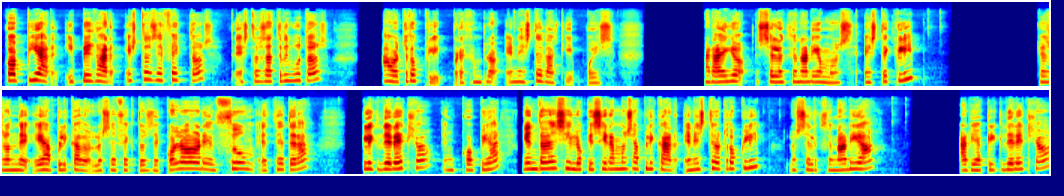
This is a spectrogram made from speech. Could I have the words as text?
copiar y pegar estos efectos, estos atributos, a otro clip. Por ejemplo, en este de aquí, pues para ello seleccionaríamos este clip que es donde he aplicado los efectos de color, el zoom, etc. Clic derecho en copiar. Y entonces si lo quisiéramos aplicar en este otro clip, lo seleccionaría, haría clic derecho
